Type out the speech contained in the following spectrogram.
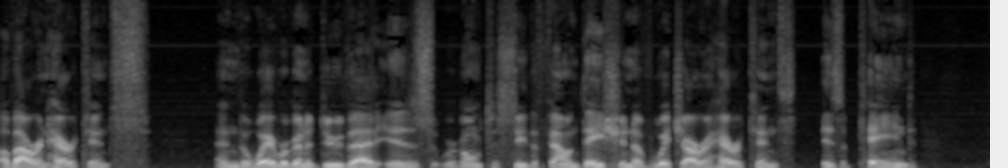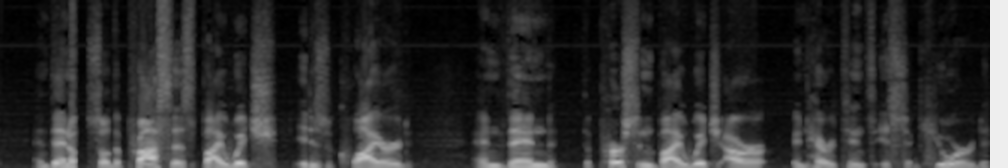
of our inheritance. And the way we're going to do that is we're going to see the foundation of which our inheritance is obtained, and then also the process by which it is acquired, and then the person by which our inheritance is secured.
